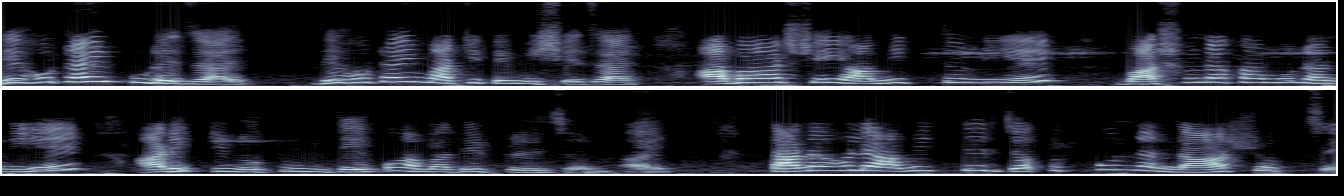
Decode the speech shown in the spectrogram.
দেহটাই পুড়ে যায়, দেহটাই মাটিতে মিশে যায়। আবার সেই আমিত্ব নিয়ে, বাসনা কামনা নিয়ে আরেকটি নতুন দেহ আমাদের প্রয়োজন হয়। তা না হলে আমিত্বের যতক্ষণ না নাশ হচ্ছে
